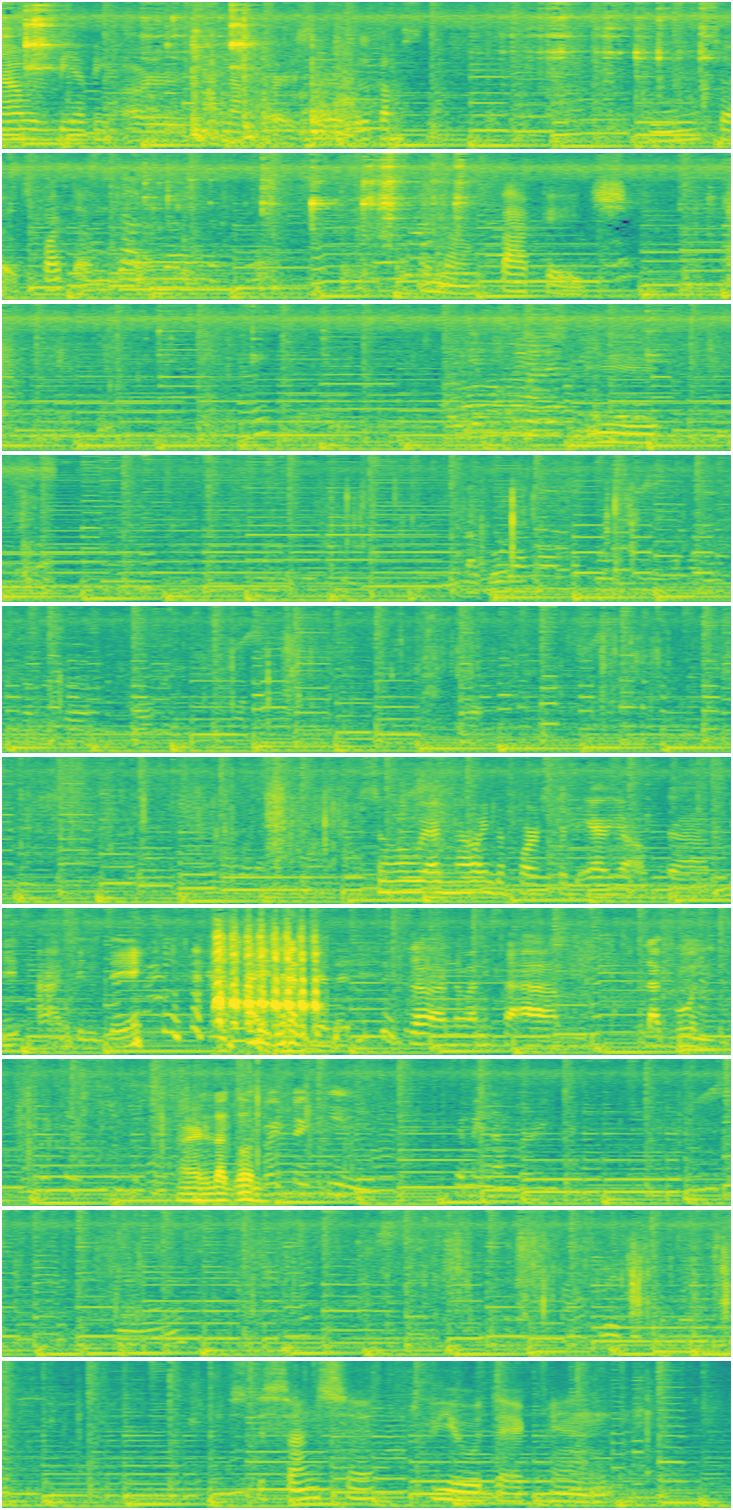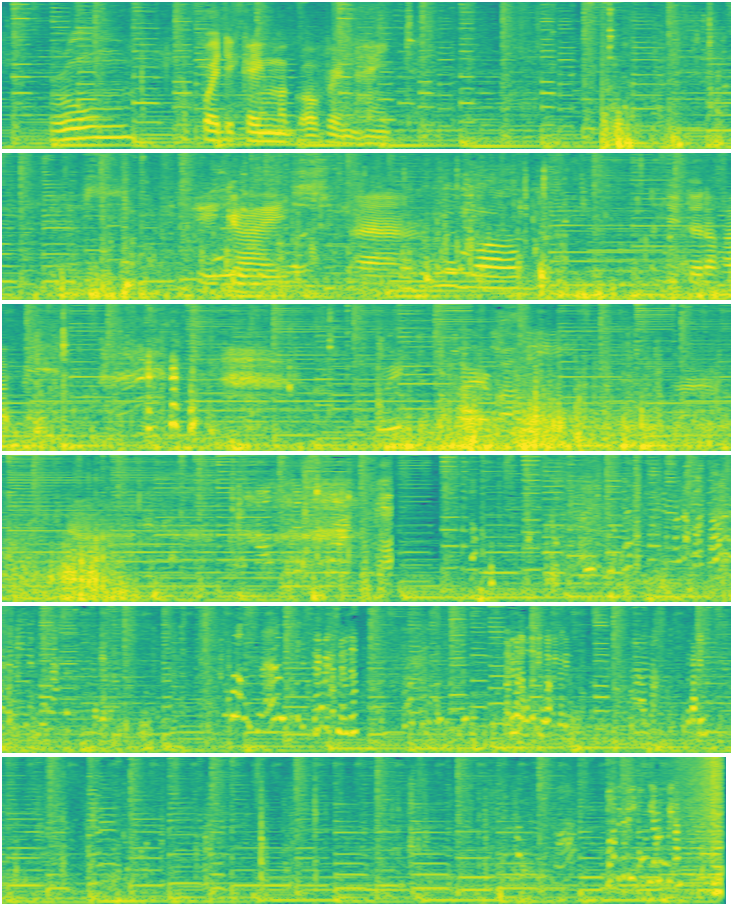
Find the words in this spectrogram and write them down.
Now we'll be having our snack first, our welcome snack. Mm, so it's part of the ano, package. So we are now in the forested area of the ah, building. Island yun eh. So ano man sa um, lagoon. Or lagon. Number 13. Sa may number 8. It's the sunset view deck and room na pwede kayong mag-overnight. Hey guys, ah, dito na kami. Uy, karma. Yeah,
